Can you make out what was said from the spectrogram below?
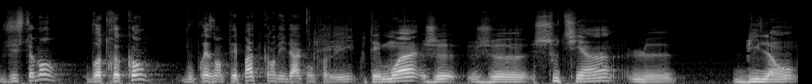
justement, votre camp, vous ne présentez pas de candidat contre lui Écoutez, moi, je, je soutiens le bilan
